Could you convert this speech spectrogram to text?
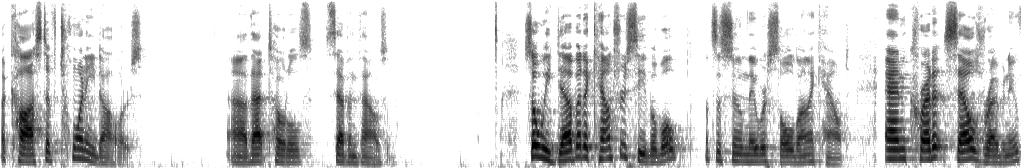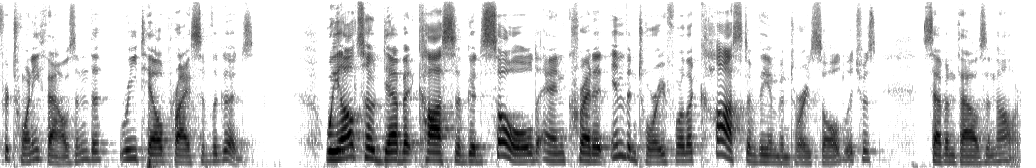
a cost of $20. Uh, that totals $7,000. So we debit accounts receivable, let's assume they were sold on account, and credit sales revenue for 20,000, the retail price of the goods. We also debit costs of goods sold and credit inventory for the cost of the inventory sold, which was $7,000.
